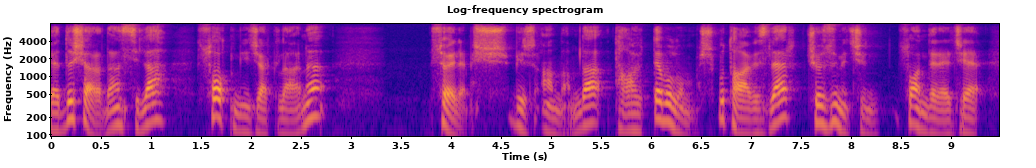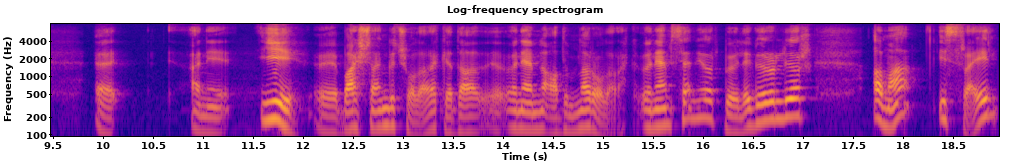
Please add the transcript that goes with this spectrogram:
ve dışarıdan silah sokmayacaklarını söylemiş. Bir anlamda taahhütte bulunmuş. Bu tavizler çözüm için son derece e, hani iyi e, başlangıç olarak ya da e, önemli adımlar olarak önemseniyor, böyle görülüyor. Ama İsrail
